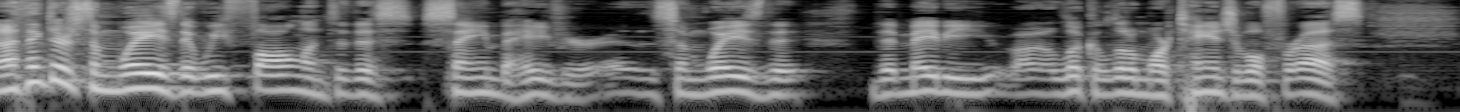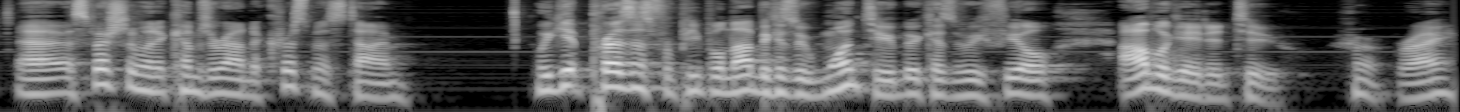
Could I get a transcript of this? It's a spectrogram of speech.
And I think there's some ways that we fall into this same behavior, uh, some ways that, that maybe uh, look a little more tangible for us, uh, especially when it comes around to Christmas time. We get presents for people not because we want to, because we feel obligated to, right?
